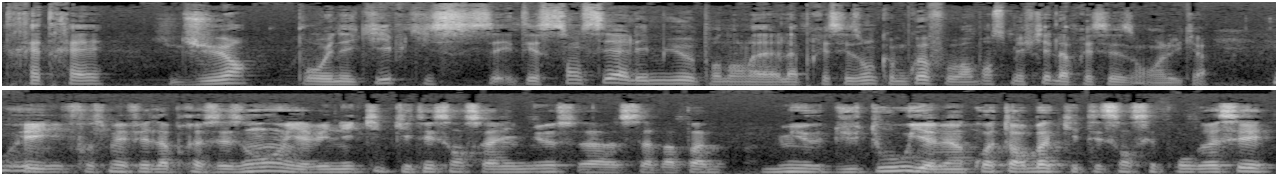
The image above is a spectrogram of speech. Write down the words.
très très dur pour une équipe qui était censée aller mieux pendant la, pré-saison. Comme quoi, il faut vraiment se méfier de la pré-saison, hein, Lucas. Oui, il faut se méfier de la pré-saison. Il y avait une équipe qui était censée aller mieux, ça, ça va pas mieux du tout. Il y avait un quarterback qui était censé progresser,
